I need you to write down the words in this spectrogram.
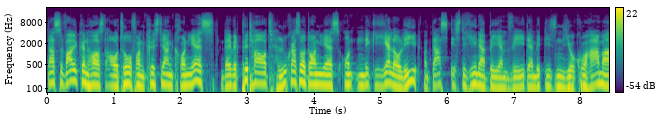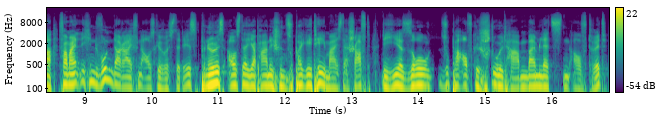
das Walkenhorst-Auto von Christian Cronjes, David Pittard, Lucas Ordonez und Nick Yellowly. Und das ist jener BMW, der mit diesen Yokohama vermeintlichen Wunderreifen ausgerüstet ist. Pneus aus der japanischen Super GT-Meisterschaft die hier so super aufgestuhlt haben beim letzten Auftritt.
